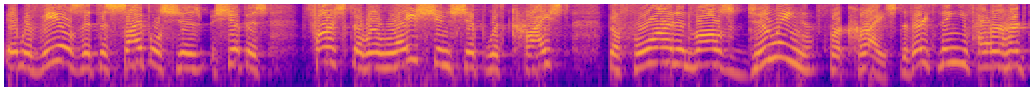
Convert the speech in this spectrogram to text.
it reveals that discipleship is first a relationship with Christ before it involves doing for Christ. The very thing you've heard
